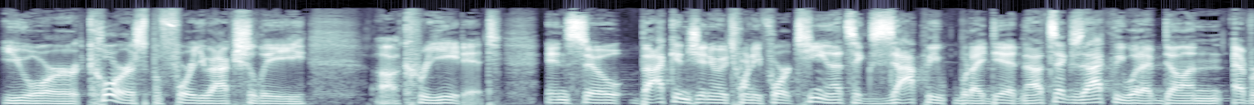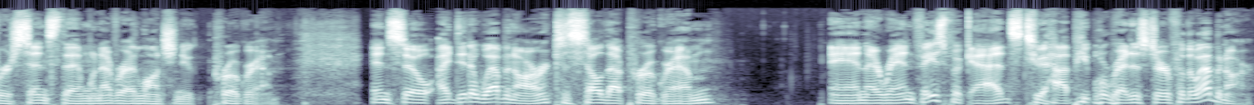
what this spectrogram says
your course before you actually uh, create it. And so back in January 2014, that's exactly what I did. And that's exactly what I've done ever since then, whenever I launch a new program. And so I did a webinar to sell that program. and I ran Facebook ads to have people register for the webinar.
